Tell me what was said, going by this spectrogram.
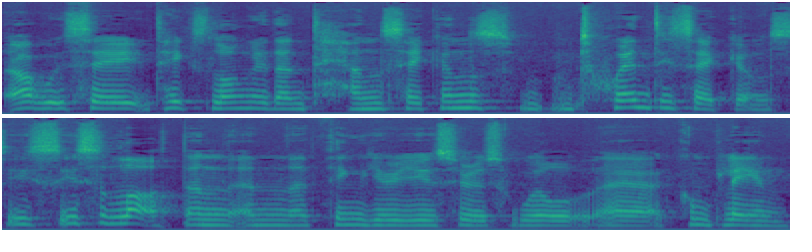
I would say takes longer than 10 seconds, 20 seconds is, is a lot, and, and I think your users will uh, complain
